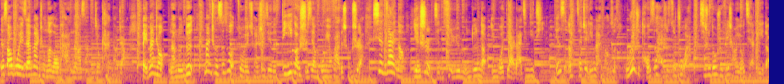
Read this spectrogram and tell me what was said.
那 Subway 在曼城的楼盘呢，咱们就看到这儿。北曼城、南伦敦、曼彻斯特作为全世界的第一个实现工业化的城市啊，现在呢也是仅次于伦敦的英国第二大经济体。因此呢，在这里买房子，无论是投资还是自住啊，其实都是非常有潜力的。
